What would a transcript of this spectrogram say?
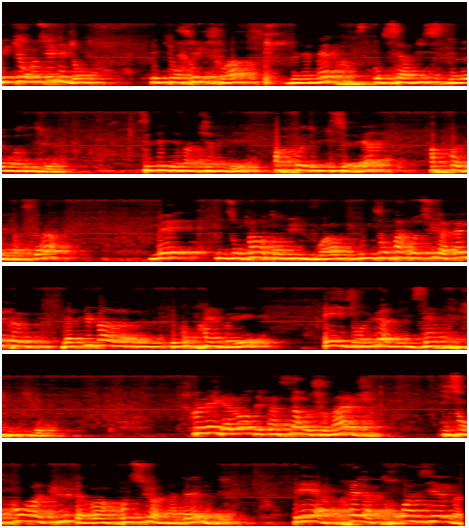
mais qui ont reçu des dons et qui ont fait le choix de les mettre au service de l'œuvre de Dieu. C'était des infirmiers, parfois des missionnaires, parfois des pasteurs, mais ils n'ont pas entendu une voix, ou ils n'ont pas reçu l'appel comme la plupart le, comprennent, vous voyez, et ils ont eu un ministère très fructueux. Je connais également des pasteurs au chômage qui sont convaincus d'avoir reçu un appel et après la troisième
